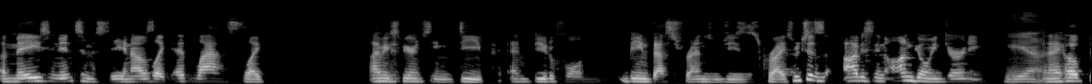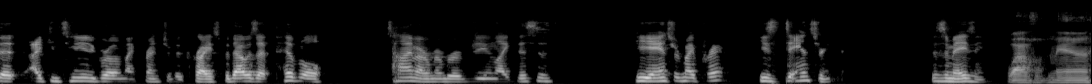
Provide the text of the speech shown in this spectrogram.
amazing intimacy. And I was like, at last, like I'm experiencing deep and beautiful and being best friends with Jesus Christ, which is obviously an ongoing journey. Yeah. And I hope that I continue to grow in my friendship with Christ. But that was a pivotal time I remember being like, this is, he answered my prayer. He's answering it. This is amazing. Wow, man.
